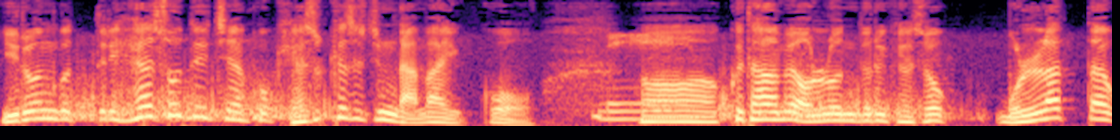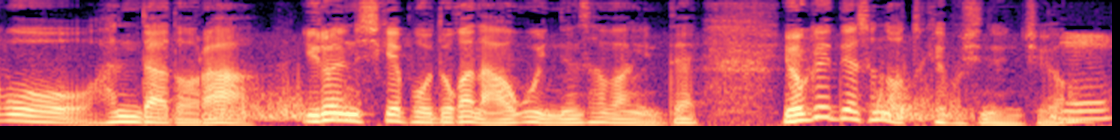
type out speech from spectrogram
이런 것들이 해소되지 않고 계속해서 지금 남아 있고, 네. 어, 그 다음에 언론들은 계속 몰랐다고 한다더라 이런 식의 보도가 나오고 있는 상황인데 여기에 대해서는 어떻게 보시는지요? 예,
